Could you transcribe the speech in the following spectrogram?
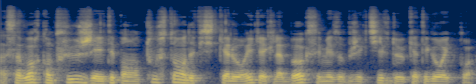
À savoir qu'en plus, j'ai été pendant tout ce temps en déficit calorique avec la boxe et mes objectifs de catégorie de poids.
